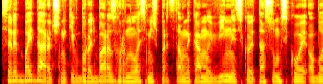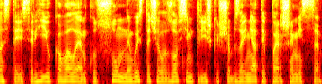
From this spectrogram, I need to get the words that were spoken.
Серед байдарочників боротьба розгорнулась між представниками Вінницької та Сумської областей. Сергію Коваленку з Сум не вистачило зовсім трішки, щоб зайняти перше місце.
